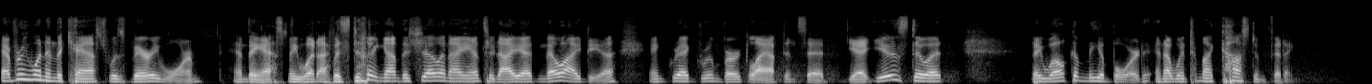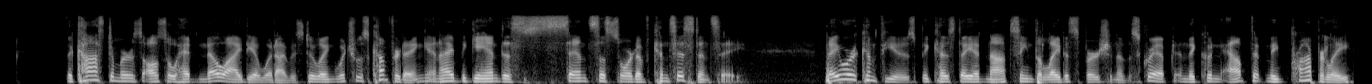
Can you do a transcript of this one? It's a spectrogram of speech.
Everyone in the cast was very warm, and they asked me what I was doing on the show, and I answered I had no idea. And Greg Grunberg laughed and said, Get used to it. They welcomed me aboard, and I went to my costume fitting. The costumers also had no idea what I was doing, which was comforting, and I began to sense a sort of consistency. They were confused because they had not seen the latest version of the script and they couldn't outfit me properly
